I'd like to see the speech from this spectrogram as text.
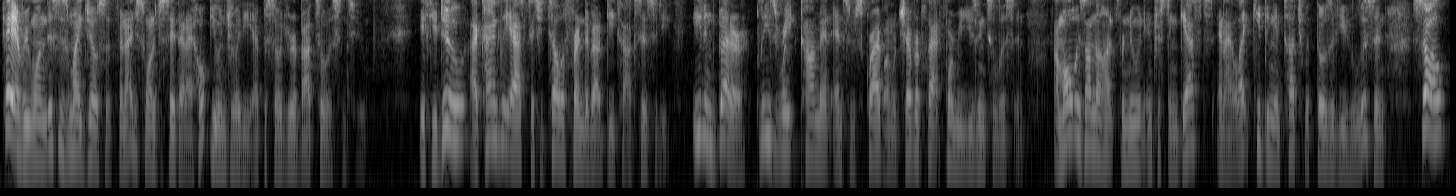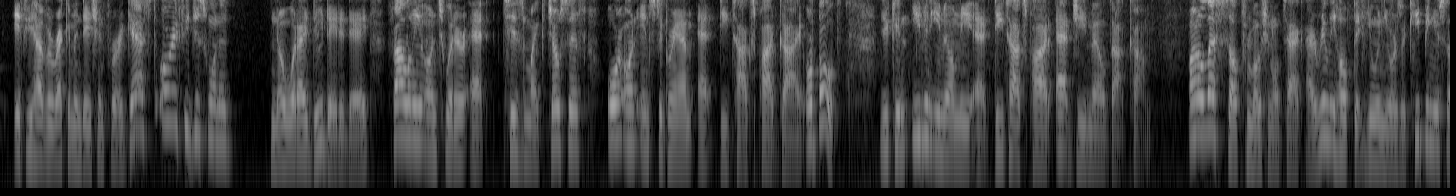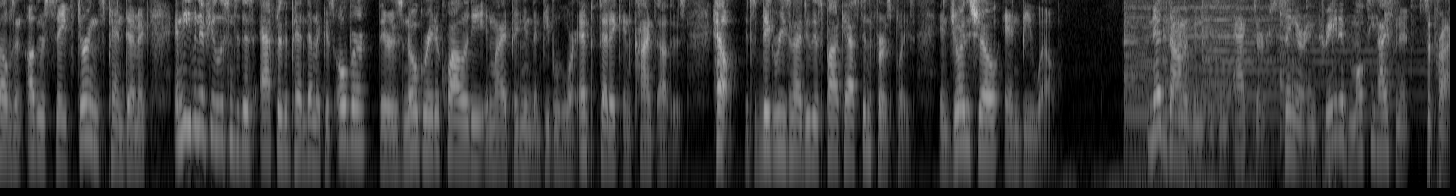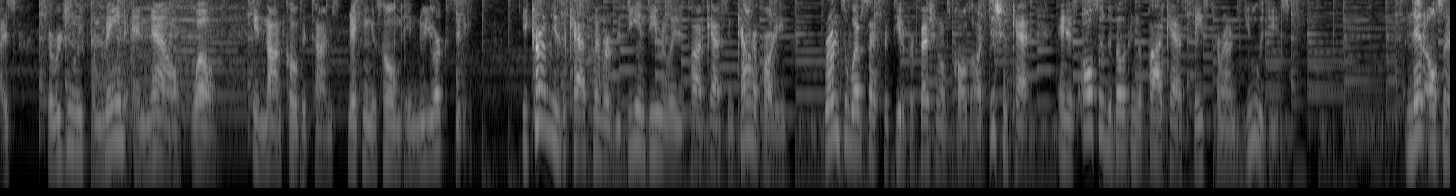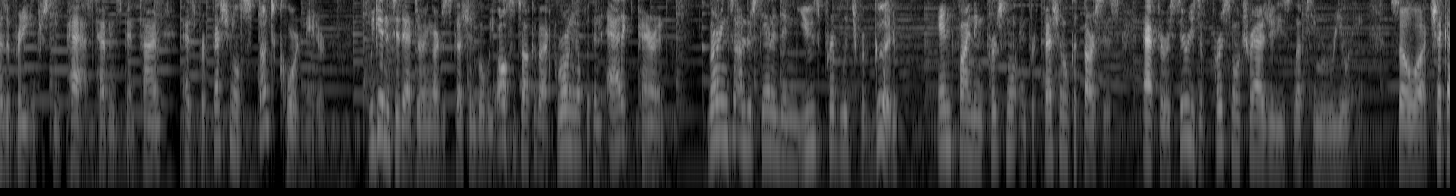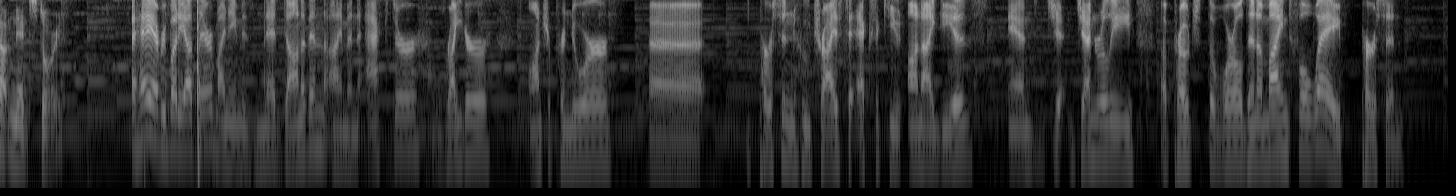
Hey everyone, this is Mike Joseph, and I just wanted to say that I hope you enjoy the episode you're about to listen to. If you do, I kindly ask that you tell a friend about detoxicity. Even better, please rate, comment, and subscribe on whichever platform you're using to listen. I'm always on the hunt for new and interesting guests, and I like keeping in touch with those of you who listen. So, if you have a recommendation for a guest, or if you just want to know what I do day to day, follow me on Twitter at TizMikeJoseph or on Instagram at DetoxPodGuy, or both. You can even email me at detoxpod at gmail.com. On a less self promotional tack, I really hope that you and yours are keeping yourselves and others safe during this pandemic. And even if you listen to this after the pandemic is over, there is no greater quality, in my opinion, than people who are empathetic and kind to others. Hell, it's a big reason I do this podcast in the first place. Enjoy the show and be well. Ned Donovan is an actor, singer, and creative multi hyphenate, surprise, originally from Maine and now, well, in non-COVID times, making his home in New York City. He currently is a cast member of the D&D related podcast Encounter Party, runs a website for theater professionals called Audition Cat, and is also developing a podcast based around eulogies. Ned also has a pretty interesting past, having spent time as a professional stunt coordinator. We get into that during our discussion, but we also talk about growing up with an addict parent, learning to understand and then use privilege for good, and finding personal and professional catharsis after a series of personal tragedies left him reeling. So uh, check out Ned's story. Hey, everybody out there. My name is Ned Donovan. I'm an actor, writer, entrepreneur, uh, person who tries to execute on ideas and g- generally approach the world in a mindful way person.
